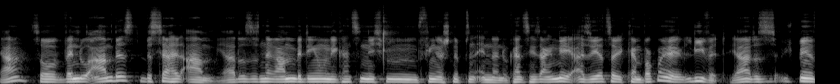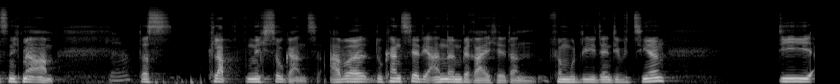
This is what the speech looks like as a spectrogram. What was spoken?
ja, so, wenn du arm bist, bist du halt arm. Ja, das ist eine Rahmenbedingung, die kannst du nicht mit dem Fingerschnipsen ändern. Du kannst nicht sagen, nee, also jetzt habe ich keinen Bock mehr, leave it. Ja, das ist, ich bin jetzt nicht mehr arm. Ja. Das klappt nicht so ganz. Aber du kannst ja die anderen Bereiche dann vermutlich identifizieren, die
